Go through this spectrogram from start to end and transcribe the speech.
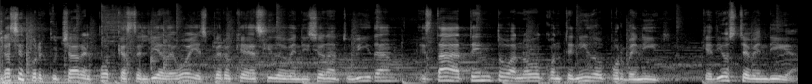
Gracias por escuchar el podcast del día de hoy. Espero que haya sido bendición a tu vida. Está atento a nuevo contenido por venir. Que Dios te bendiga.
